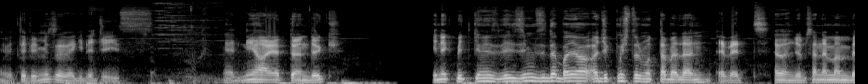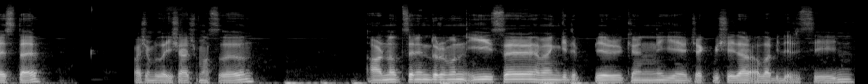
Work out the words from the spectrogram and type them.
Evet hepimiz eve gideceğiz. Evet, nihayet döndük. İnek bitkimiz izimizi de bayağı acıkmıştır muhtemelen. Evet. Eloncum sen hemen besle. Başımıza iş açmasın. Arnold senin durumun iyiyse hemen gidip bir kendine yiyecek bir şeyler alabilirsin.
